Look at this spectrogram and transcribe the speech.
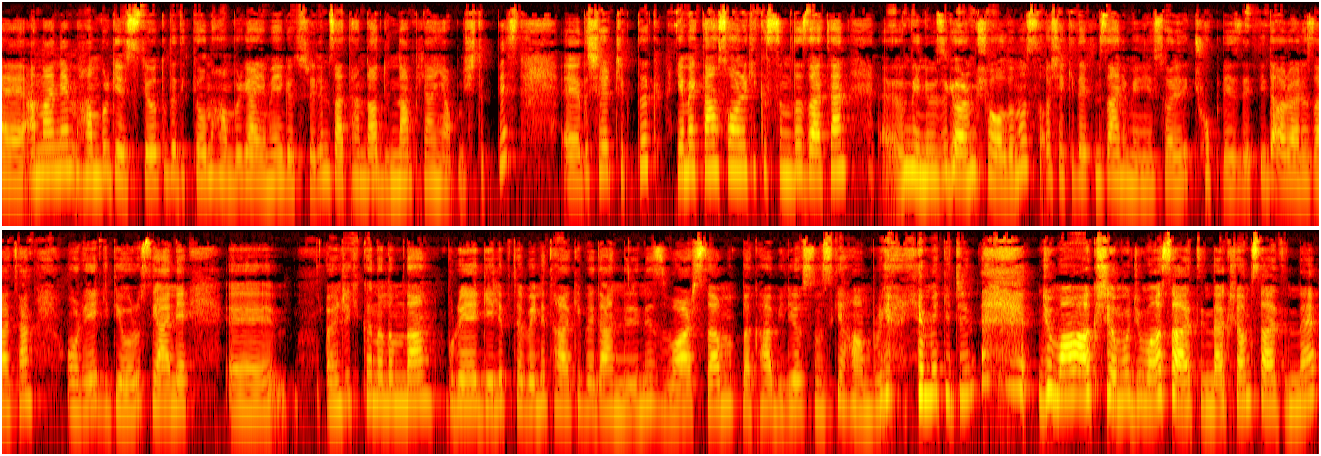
e, anneannem hamburger istiyordu. Dedik ki onu hamburger yemeye götürelim. Zaten daha dünden plan yapmıştık biz. Ee, dışarı çıktık. Yemekten sonraki kısımda zaten e, menümüzü görmüş oldunuz. O şekilde hepimiz aynı menüyü söyledik. Çok lezzetliydi. Ara ara zaten oraya gidiyoruz. Yani e, önceki kanalımdan buraya gelip de beni takip edenleriniz varsa mutlaka biliyorsunuz ki hamburger yemek için cuma akşamı, cuma saatinde, akşam saatinde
